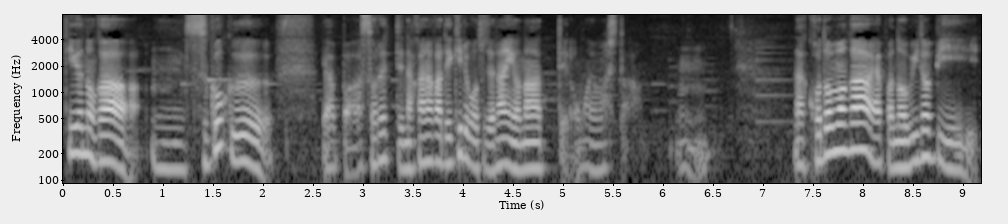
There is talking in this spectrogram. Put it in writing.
ていうのが、うん、すごくやっぱそれってなかなかできることじゃないよなって思いました。うん。だ子供がやっぱ伸び伸び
